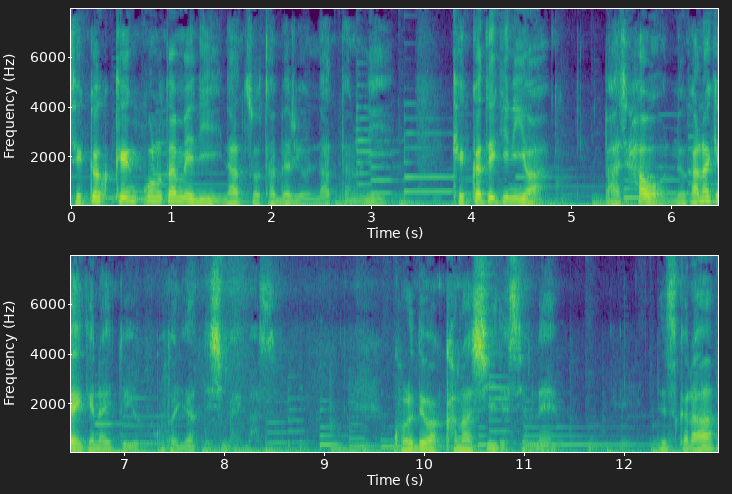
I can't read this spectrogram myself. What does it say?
せっかく健康のためにナッツを食べるようになったのに結果的には歯を抜かなきゃいけないということになってしまいます。これでは悲しいですよね。ですから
